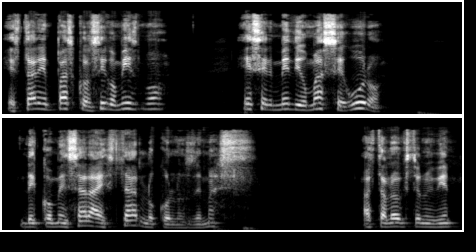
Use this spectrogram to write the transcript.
Estar en paz consigo mismo es el medio más seguro de comenzar a estarlo con los demás. Hasta luego, que estén muy bien.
